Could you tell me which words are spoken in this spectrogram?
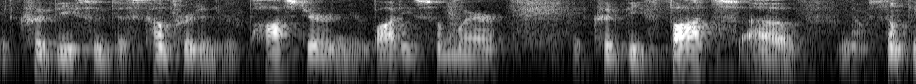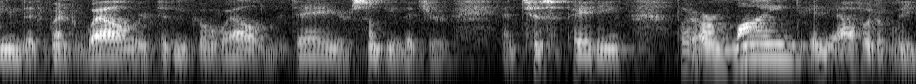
it could be some discomfort in your posture, in your body somewhere, it could be thoughts of you know, something that went well or didn't go well in the day or something that you're anticipating. But our mind inevitably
